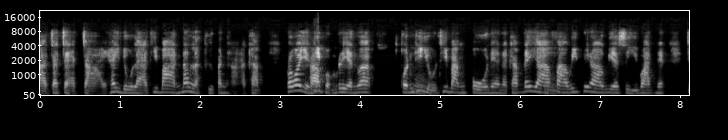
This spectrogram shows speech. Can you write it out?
อาจจะแจกจ่ายให้ดูแลที่บ้านนั่นแหละคือปัญหาครับ เพราะว่าอย่างครับที่ผมเรียนว่าคนที่อืมอยู่ที่บางปูเนี่ยนะครับได้ยาอืมฟาวิพิราเวียสี่วันเนี่ยจ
